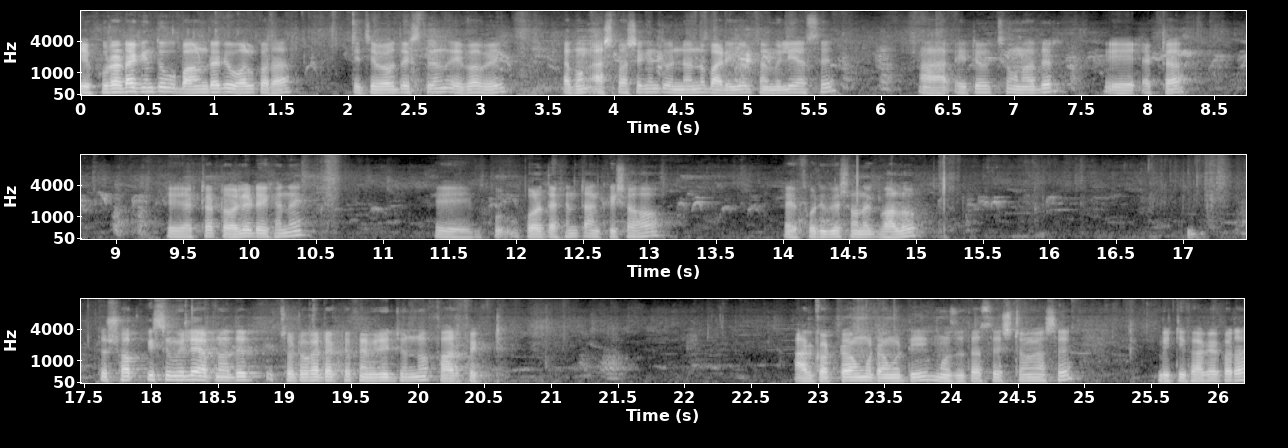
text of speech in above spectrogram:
এই পুরাটা কিন্তু বাউন্ডারি ওয়াল করা। যেভাবে দেখছিলেন এভাবে। এবং আশপাশে কিন্তু অন্যান্য বাড়িঘর ফ্যামিলি আছে। আর এটা হচ্ছে ওনাদের একটা এই একটা টয়লেট এখানে। এই উপরে দেখেন টাঙ্কি সহ। এই পরিবেশ অনেক ভালো। তো সব কিছু মিলে আপনাদের ছোটোখাটো একটা ফ্যামিলির জন্য পারফেক্ট আর ঘরটাও মোটামুটি মজুত আছে স্ট্রং আছে। বিটি ফাঁকা করা।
